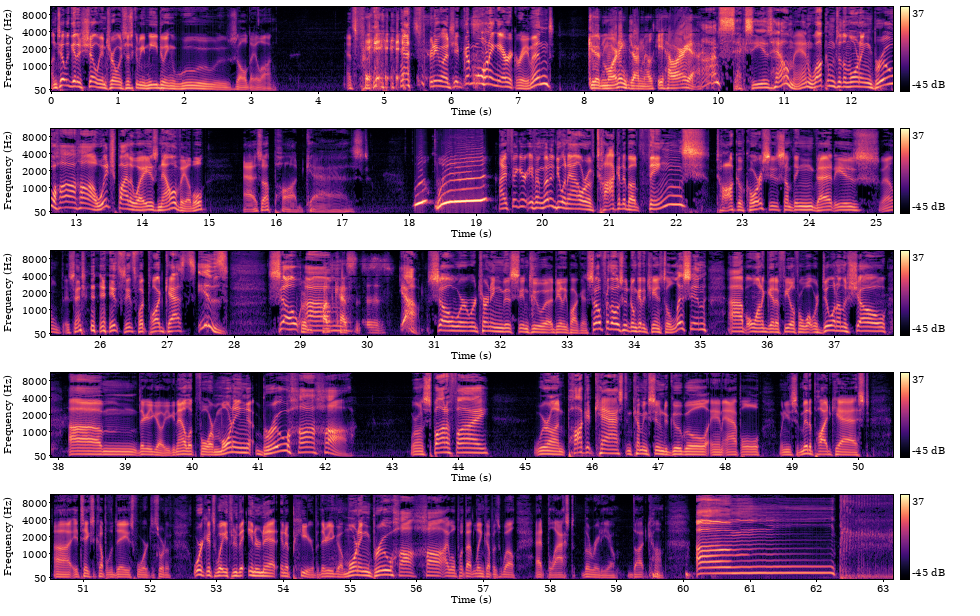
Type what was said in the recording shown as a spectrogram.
Until we get a show intro, it's just going to be me doing woos all day long. That's pretty, that's pretty much it. Good morning, Eric Raymond. Good morning, John Milky. How are you? I'm sexy as hell, man. Welcome to the Morning Brew Ha Ha, which, by the way, is now available as a podcast. Woo woo. I figure if I'm going to do an hour of talking about things, talk, of course, is something that is, well, essentially, it's, it's what podcasts is. So, um, podcast yeah, so we're, we're turning this into a daily podcast. So for those who don't get a chance to listen, uh, but want to get a feel for what we're doing on the show, um, there you go. You can now look for Morning Brew Ha Ha. We're on Spotify. We're on Pocket Cast and coming soon to Google and Apple. When you submit a podcast, uh, it takes a couple of days for it to sort of work its way through the internet and appear. But there you go. Morning Brew, ha ha. I will put that link up as well at blasttheradio.com. Um,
